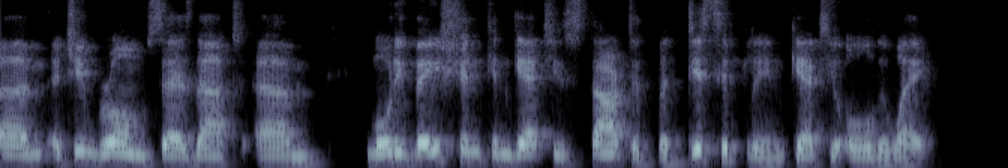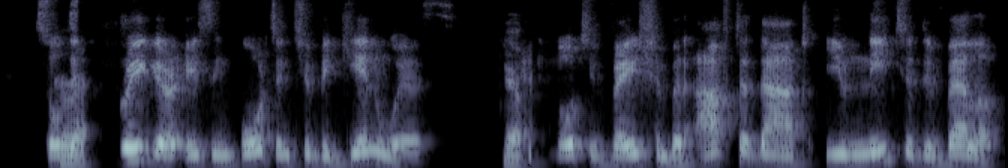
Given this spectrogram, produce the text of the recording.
um, Jim Rohn says that um, motivation can get you started, but discipline gets you all the way. So Correct. the trigger is important to begin with. Yeah. Motivation, but after that, you need to develop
